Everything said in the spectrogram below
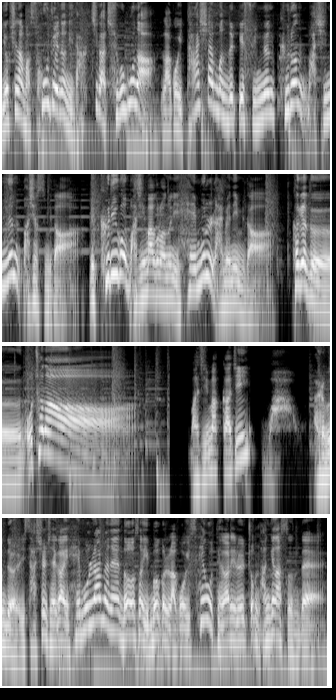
역시나 막 소주에는 이 낙지가 최고구나, 라고 이 다시 한번 느낄 수 있는 그런 맛있는 맛이었습니다. 네, 그리고 마지막으로는 이 해물 라면입니다. 가격은 5,000원. 마지막까지 와우. 아, 여러분들 이 사실 제가 이 해물라면에 넣어서 이 먹으려고 이 새우 대가리를 좀 남겨놨었는데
